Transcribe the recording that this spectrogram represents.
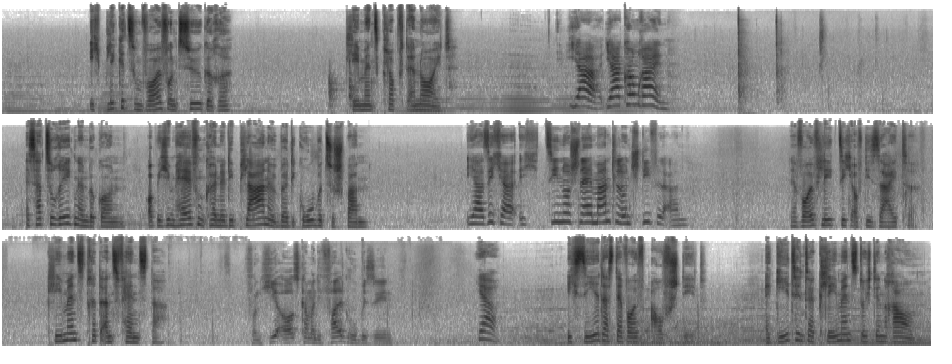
Ich blicke zum Wolf und zögere. Clemens klopft erneut. Ja, ja, komm rein. Es hat zu regnen begonnen, ob ich ihm helfen könne, die Plane über die Grube zu spannen. Ja, sicher. Ich zieh nur schnell Mantel und Stiefel an. Der Wolf legt sich auf die Seite. Clemens tritt ans Fenster. Von hier aus kann man die Fallgrube sehen. Ja. Ich sehe, dass der Wolf aufsteht. Er geht hinter Clemens durch den Raum.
